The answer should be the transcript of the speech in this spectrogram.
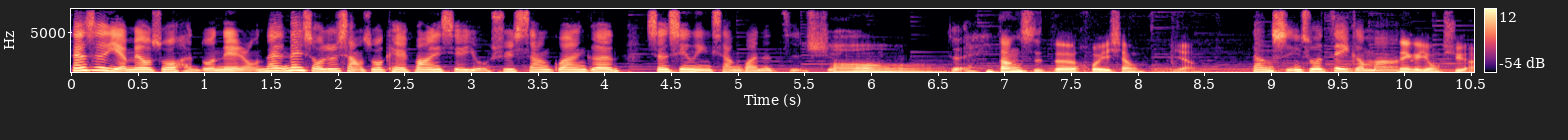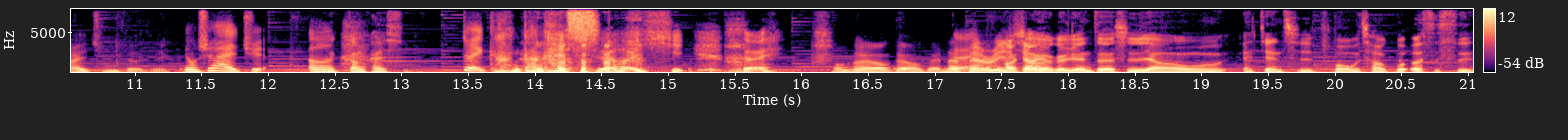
但是也没有说很多内容。那那时候就想说，可以放一些永续相关跟身心灵相关的资讯。哦，对，当时的回响怎么样？当时你说这个吗？那个永续 IG 的这个永续 IG，呃，刚开始，对，刚刚开始而已。对，OK OK OK。那 Perry 好像有个原则是要诶坚持 PO 超过二十四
